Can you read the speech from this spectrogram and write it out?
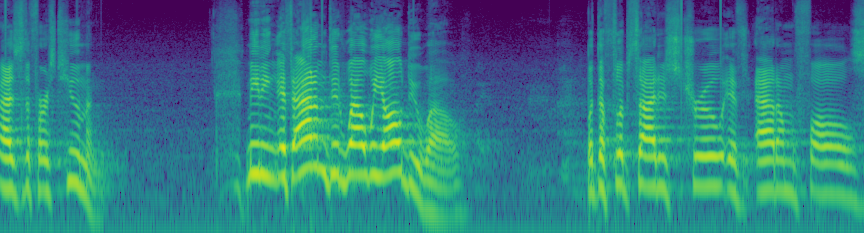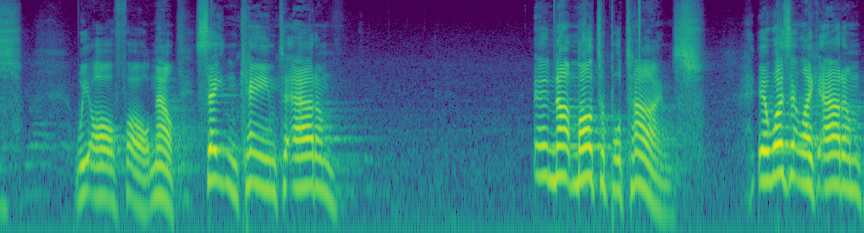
as the first human. Meaning, if Adam did well, we all do well. But the flip side is true if Adam falls, we all fall. Now, Satan came to Adam and not multiple times. It wasn't like Adam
